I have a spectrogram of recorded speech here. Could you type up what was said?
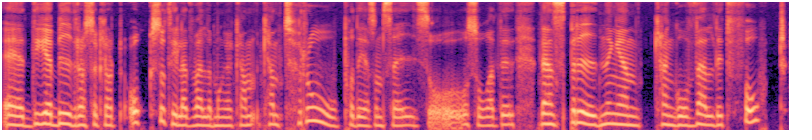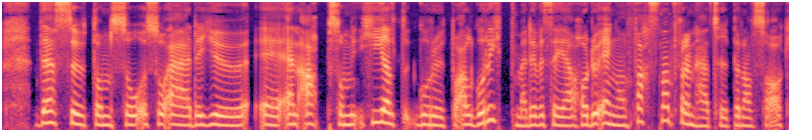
Eh, det bidrar såklart också till att väldigt många kan, kan tro på det som sägs och, och så. Att det, den spridningen kan gå väldigt fort. Dessutom så, så är det ju eh, en app som helt går ut på algoritmer. Det vill säga har du en gång fastnat för den här typen av sak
